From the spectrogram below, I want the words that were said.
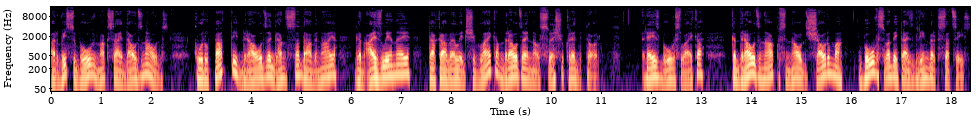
ar visu būvi maksāja daudz naudas – kuru pati draudze gan sadāvināja, gan aizlienēja, tā kā vēl līdz šim laikam draudzē nav svešu kreditoru. Reiz būvas laikā, kad draudze nākusi naudas šaurumā, būvas vadītājs Grīnbergs sacīs:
